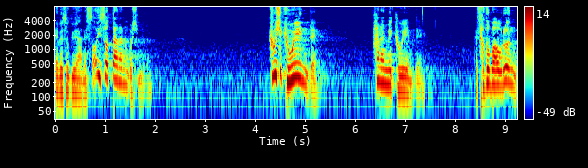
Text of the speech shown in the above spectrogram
에베소 교회 안에 써 있었다라는 것입니다. 그것이 교회인데, 하나님의 교회인데, 그 사도 바울은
